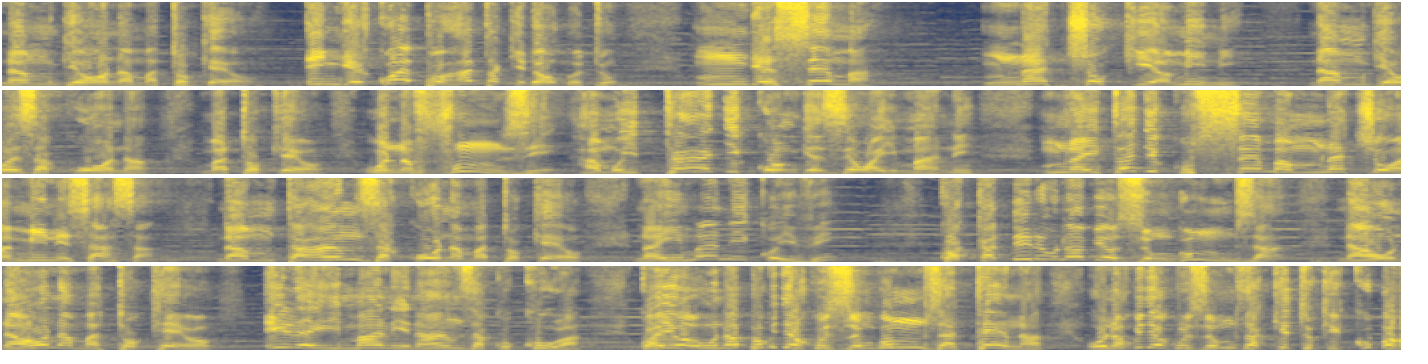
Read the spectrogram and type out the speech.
na mngeona matokeo. Ingekwepo hata kidogo tu mngesema mnachokiamini na mngeweza kuona matokeo. Wanafunzi hamuhitaji kuongezewa imani. Mnahitaji kusema mnachoamini sasa na mtaanza kuona matokeo. Na imani iko hivi. Kwa kadiri unavyozungumza na unaona matokeo ile imani inaanza kukua. Kwa hiyo unapokuja kuzungumza tena unakuja kuzungumza kitu kikubwa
